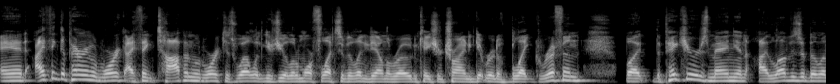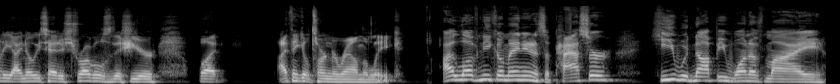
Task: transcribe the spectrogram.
and I think the pairing would work. I think Toppin would work as well. It gives you a little more flexibility down the road in case you're trying to get rid of Blake Griffin. But the pick here is Mannion. I love his ability. I know he's had his struggles this year, but I think he'll turn around the league. I love Nico Mannion as a passer. He would not be one of my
